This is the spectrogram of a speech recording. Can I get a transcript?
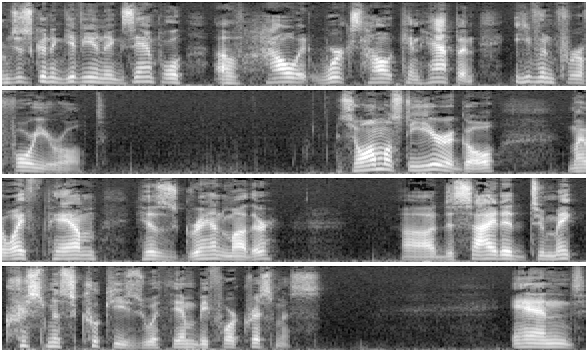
I'm just going to give you an example of how it works, how it can happen, even for a four year old. So, almost a year ago, my wife Pam, his grandmother, uh, decided to make Christmas cookies with him before Christmas. And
